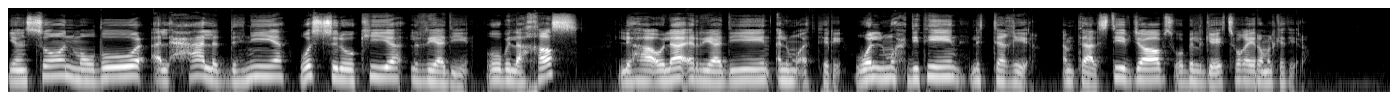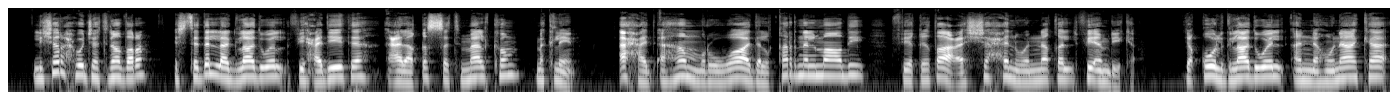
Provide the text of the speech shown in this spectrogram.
ينسون موضوع الحالة الذهنية والسلوكية للرياديين وبالأخص لهؤلاء الرياديين المؤثرين والمحدثين للتغيير أمثال ستيف جوبز وبيل جيتس وغيرهم الكثير. لشرح وجهة نظره استدل جلادويل في حديثه على قصة مالكوم ماكلين أحد أهم رواد القرن الماضي في قطاع الشحن والنقل في أمريكا. يقول جلادويل أن هناك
